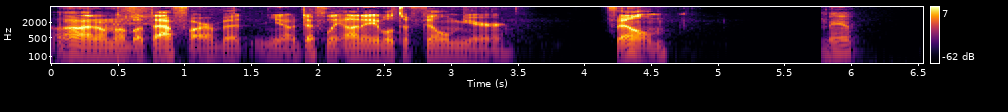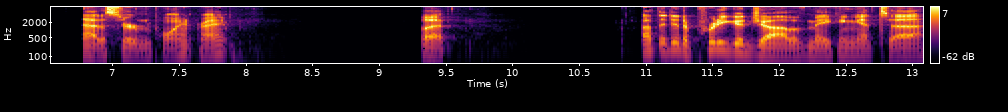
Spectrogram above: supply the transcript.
Oh, I don't know about that far, but you know, definitely unable to film your film yeah. at a certain point, right? But I thought they did a pretty good job of making it uh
